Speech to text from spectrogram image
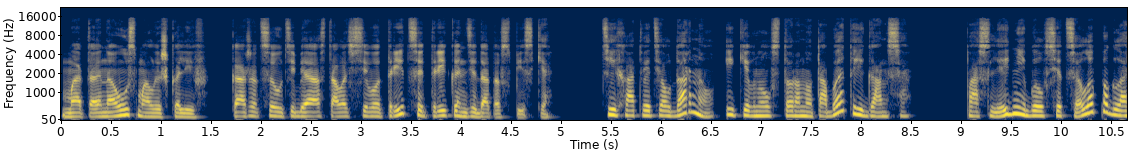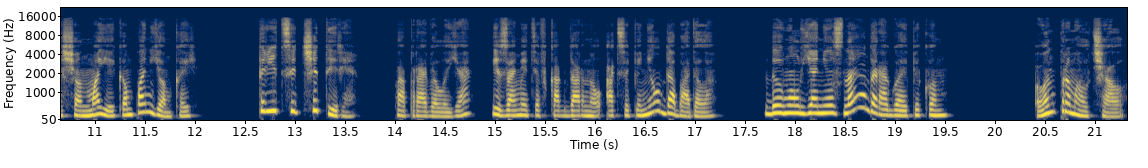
«Мотай на ус, малышка Лив. Кажется, у тебя осталось всего 33 кандидата в списке». Тихо ответил Дарнелл и кивнул в сторону Табета и Ганса. Последний был всецело поглощен моей компаньонкой. «Тридцать четыре», — поправила я и, заметив, как Дарнелл оцепенел, добавила. «Думал, я не узнаю, дорогой опекун?» Он промолчал.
